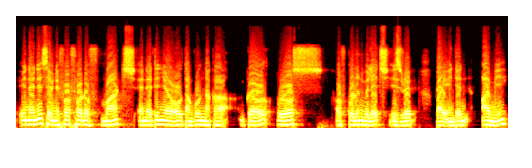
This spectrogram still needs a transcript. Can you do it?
In 1974, 4th of March, an 18-year-old Tangkhul Naga girl, Rose of Kulan village, is raped by Indian army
